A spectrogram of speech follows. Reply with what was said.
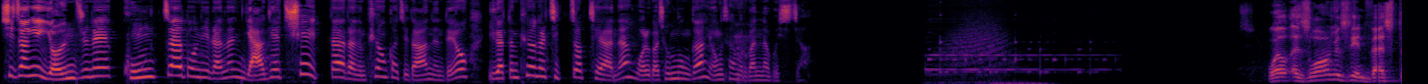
시장이 연준의 공짜 돈이라는 약에 취해 있다라는 표현까지 나왔는데요. 이 같은 표현을 직접 제안한 월가 전문가 영상으로 만나보시죠. Well, as long as the invest-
